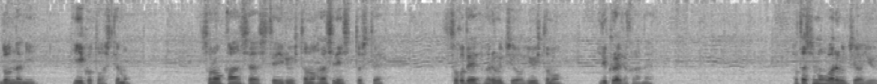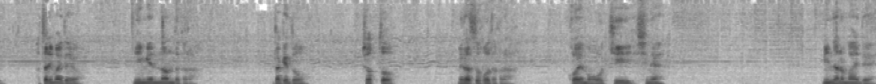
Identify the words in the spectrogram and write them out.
どんなにいいことをしてもその感謝している人の話に嫉妬して、そこで悪口を言う人もいるくらいだからね。私も悪口は言う。当たり前だよ。人間なんだから。だけど、ちょっと目立つ方だから、声も大きいしね。みんなの前で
